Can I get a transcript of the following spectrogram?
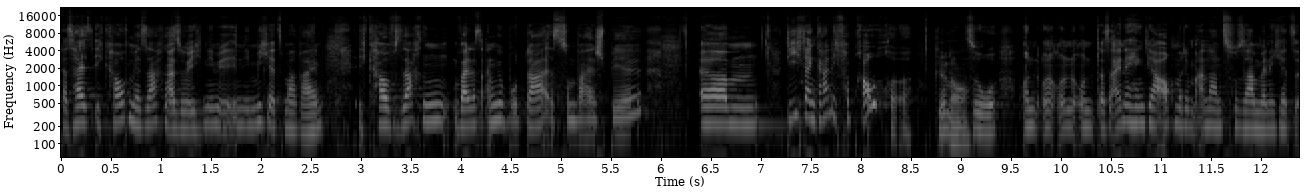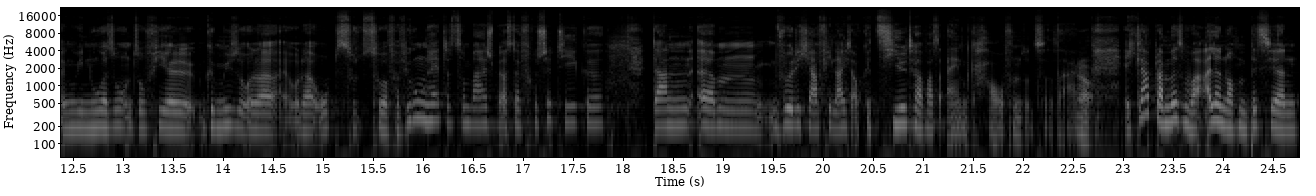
Das heißt, ich kaufe mir Sachen, also ich nehme, nehm mich jetzt mal rein, ich kaufe Sachen, weil das Angebot da ist zum Beispiel, ähm, die ich dann gar nicht verbrauche. Genau. So. Und, und, und das eine hängt ja auch mit dem anderen zusammen. Wenn ich jetzt irgendwie nur so und so viel Gemüse oder, oder Obst zu, zur Verfügung hätte, zum Beispiel aus der frischen Theke, dann ähm, würde ich ja vielleicht auch gezielter was einkaufen, sozusagen. Ja. Ich glaube, da müssen wir alle noch ein bisschen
